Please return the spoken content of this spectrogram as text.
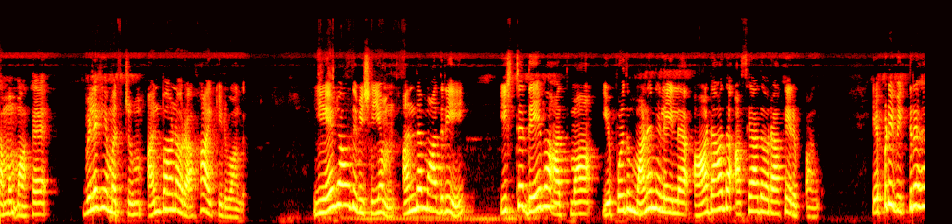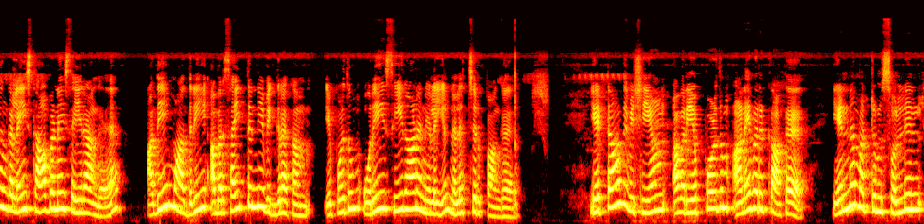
சமமாக விலகிய மற்றும் அன்பானவராக ஆக்கிடுவாங்க. ஏழாவது விஷயம் அந்த மாதிரி இஷ்ட தேவ ஆத்மா எப்பொழுதும் மனநிலையில் ஆடாத அசையாதவராக இருப்பாங்க. எப்படி விக்கிரகங்களை ஸ்தாபனை செய்கிறாங்க அதே மாதிரி அவர் சைத்தன்ய விக்கிரகம் எப்பொழுதும் ஒரே சீரான நிலையில் நிலைச்சிருப்பாங்க. எட்டாவது விஷயம் அவர் எப்பொழுதும் அனைவருக்காக எண்ணம் மற்றும் சொல்லில்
